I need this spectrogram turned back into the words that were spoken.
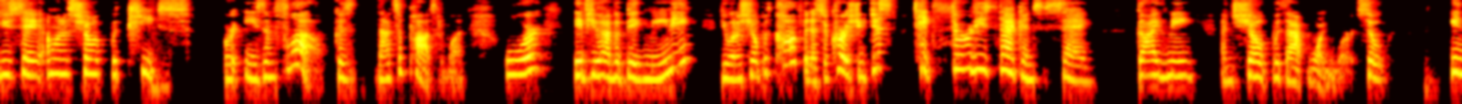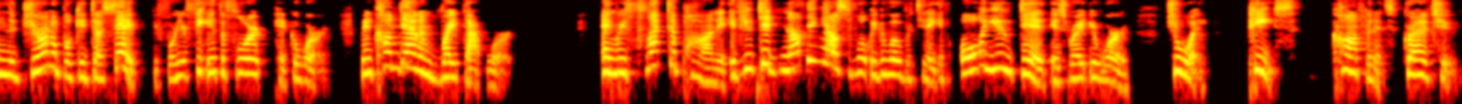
you say, I want to show up with peace or ease and flow because that's a positive one. Or if you have a big meaning, you want to show up with confidence or courage. You just take 30 seconds to say, guide me and show up with that one word. So in the journal book, it does say before your feet hit the floor, pick a word, then come down and write that word and reflect upon it. If you did nothing else of what we go over today, if all you did is write your word, joy, peace, confidence, gratitude,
